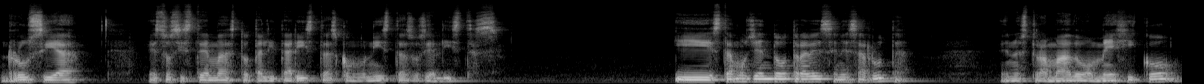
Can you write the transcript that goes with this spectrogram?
Rusia, estos sistemas totalitaristas, comunistas, socialistas. Y estamos yendo otra vez en esa ruta en nuestro amado México,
